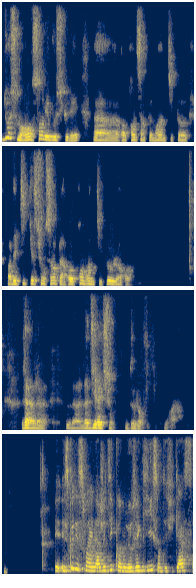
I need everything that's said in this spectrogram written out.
doucement, sans les bousculer, euh, reprendre simplement un petit peu, par des petites questions simples, à reprendre un petit peu leur la, direction de leur vie. Est-ce que des soins énergétiques comme le Reiki sont efficaces?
